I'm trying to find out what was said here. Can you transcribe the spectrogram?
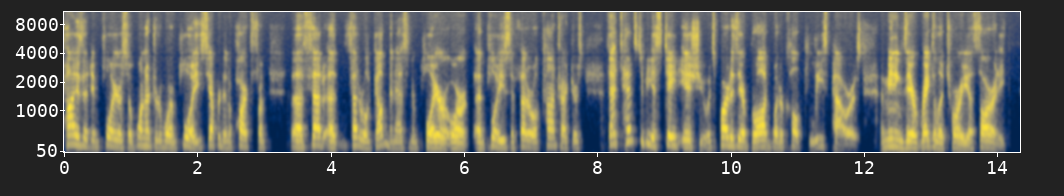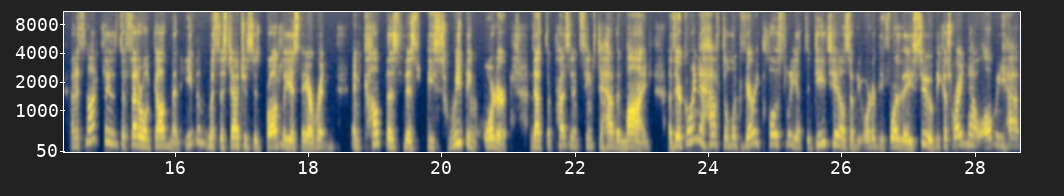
private employers of 100 or more employees, separate and apart from uh, fed, uh, federal government as an employer or employees of federal contractors, that tends to be a state issue. It's part of their broad, what are called police powers, meaning their regulatory authority. And it's not clear that the federal government, even with the statutes as broadly as they are written, encompass this the sweeping order that the president seems to have in mind. Uh, they're going to have to look very closely at the details of the order before they sue, because right now all we have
